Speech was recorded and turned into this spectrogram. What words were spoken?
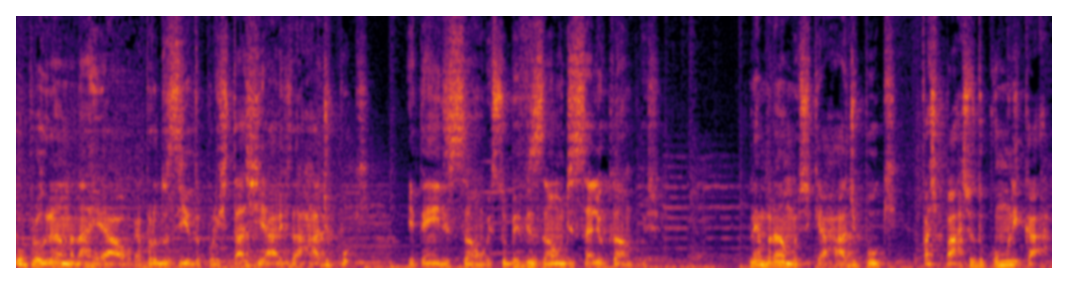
O programa, na real, é produzido por estagiários da Rádio PUC e tem edição e supervisão de Célio Campos. Lembramos que a Rádio PUC faz parte do Comunicar,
